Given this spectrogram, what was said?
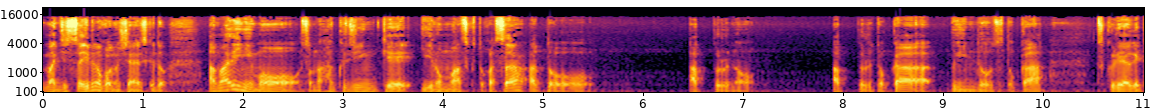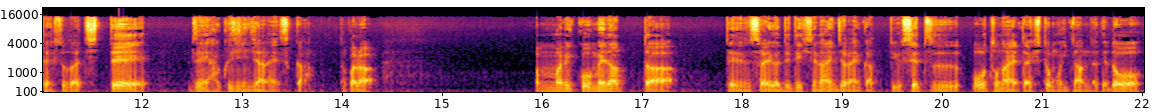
まあ実際いるのかもしれないですけど、あまりにも、その白人系、イーロン・マスクとかさ、あと、アップルの、アップルとか、Windows とか、作り上げた人たちって、全白人じゃないですか。だから、あんまりこう目立った天才が出てきてないんじゃないかっていう説を唱えた人もいたんだけど、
